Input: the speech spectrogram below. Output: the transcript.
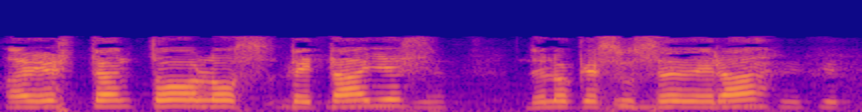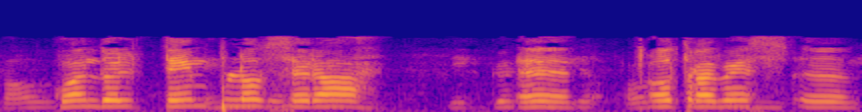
ahí están todos los detalles de lo que sucederá cuando el templo será eh, otra vez eh,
